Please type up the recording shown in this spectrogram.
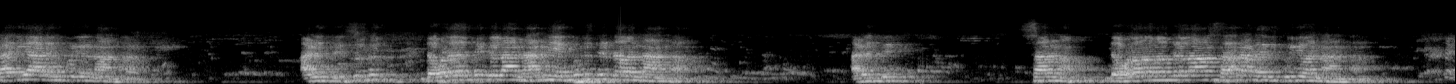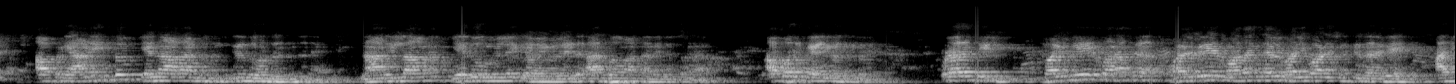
கதியாக இருக்கக்கூடிய நான் தான் அடுத்து சுகு இந்த உலகத்துக்கெல்லாம் நன்மையை புகுத்திருந்தவன் நான் தான் அடுத்து சரணம். இந்த உலக மக்களெல்லாம் சரணடையக்கூடியவன் நான் தான் அப்படி அனைத்தும் என்னால் இருந்து கொண்டிருக்கின்றன நான் இல்லாமல் எதுவும் இல்லை எவையும் என்று அற்புதமாக தான் சொன்னார். அப்போ ஒரு கேள்வி வருகிறது. உலகத்தில் பல்வேறு வணக்க பல்வேறு மதங்கள் வழிபாடுகள் இருக்கின்றனவே அது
